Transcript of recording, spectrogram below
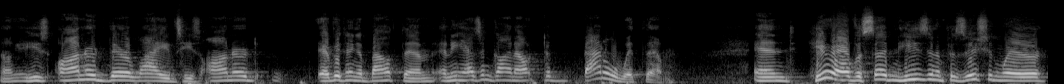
He's honored their lives, he's honored everything about them, and he hasn't gone out to battle with them. And here, all of a sudden, he's in a position where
